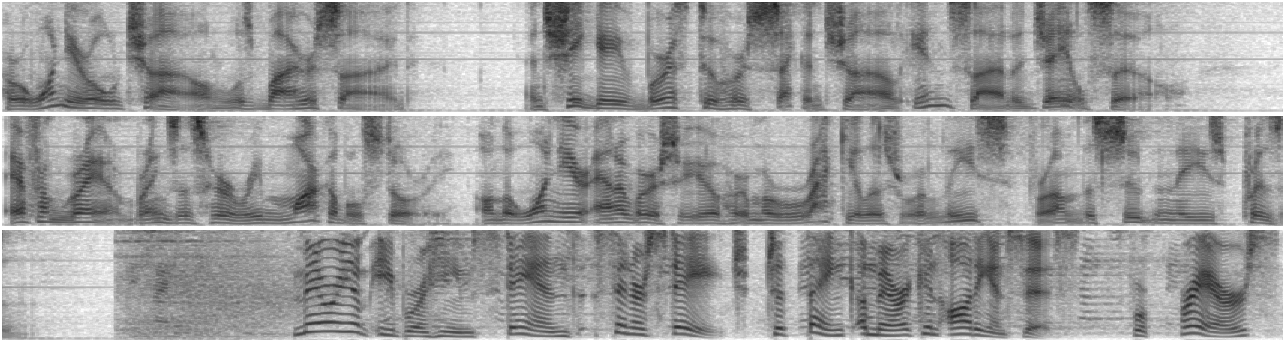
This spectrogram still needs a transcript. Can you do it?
Her one year old child was by her side and she gave birth to her second child inside a jail cell. Ephraim Graham brings us her remarkable story on the one year anniversary of her miraculous release from the Sudanese prison. Miriam Ibrahim stands center stage to thank American audiences for prayers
